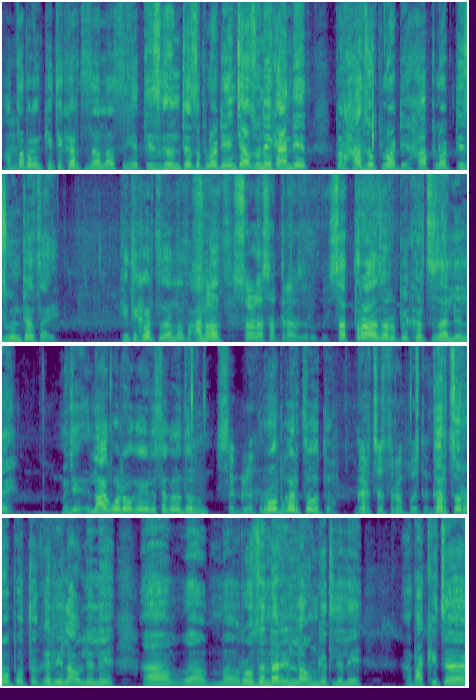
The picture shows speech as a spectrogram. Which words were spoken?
आतापर्यंत किती खर्च झाला असं या तीस गुंठ्याचा प्लॉट यांचे अजूनही कांदे आहेत पण हा जो प्लॉट आहे हा प्लॉट तीस गुंठ्याचा आहे. किती खर्च झाला? अंदाज? सोळा सतरा हजार रुपये. सतरा हजार रुपये खर्च झालेला आहे. म्हणजे लागवड वगैरे सगळं धरून? सगळं. रोप घरचं होतं? घरचंच रोप होतं. घरचं रोप होतं घरी लावलेले रोजंदारीने लावून घेतलेले बाकीचं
